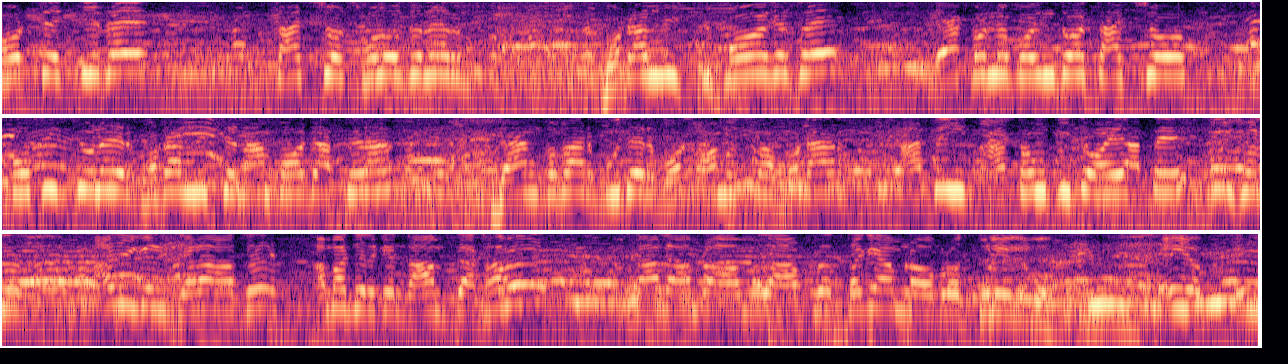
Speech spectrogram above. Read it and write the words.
ভোটে কেটে চারশো ষোলো জনের ভোটার লিস্ট পাওয়া গেছে। এখনও পর্যন্ত চারশো পঁচিশ জনের ভোটার লিস্টে নাম পাওয়া যাচ্ছে না। ডানকোবার বুধের সমস্ত ভোটার আতেই আতঙ্কিত হয়ে আছে। আজকাল যারা আছে, আমাদেরকে নাম দেখাবে, তাহলে আমরা আমরা আপনার থেকে আমরা অবরোধ তুলে দেবো এই এই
